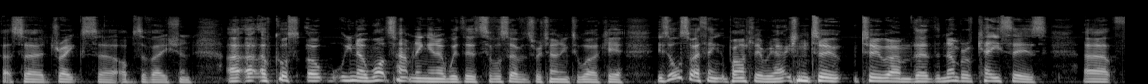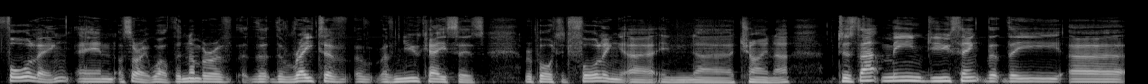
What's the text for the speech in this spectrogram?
that's uh, Drake's uh, observation. Uh, uh, of course, you know what's happening, you know, with the civil servants returning to work here is also, I think, partly a reaction to to um, the the number of cases falling in. Oh, sorry, well, the number of the the rate of of, of new cases reported falling in China. Does that mean? Do you think that the uh,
